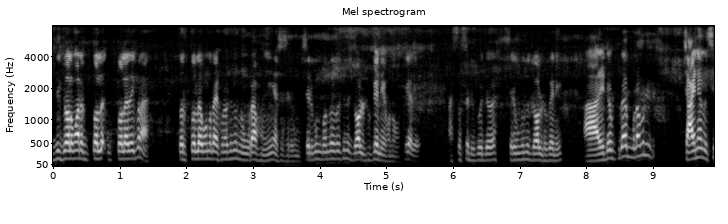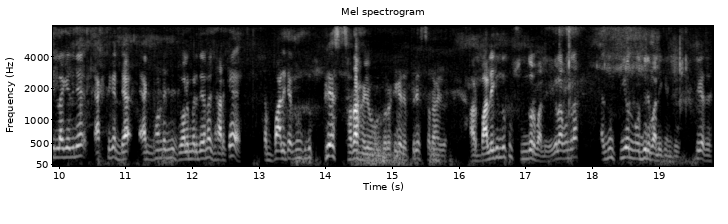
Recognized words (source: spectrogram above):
যদি জল মারার তলে তলে দেখবে না তোর তোলা বন্ধুরা এখনও কিন্তু নোংরা হয়েই আছে সেরকম। সেরকম বন্ধুরা কিন্তু জল ঢুকেনি এখনও, ঠিক আছে? আস্তে আস্তে ঢুকে দেবে, সেরকম কিন্তু জল ঢুকেনি। আর এটা প্রায় মোটামুটি চাইনা মেশিন লাগিয়ে দিলে এক থেকে এক ঘণ্টা যদি জল মেরে দেয় না ঝাড়কে, তা বালিটা কিন্তু ফ্রেশ সাদা হয়ে যাবে বন্ধুরা, ঠিক আছে? ফ্রেশ সাদা হয়ে যাবে। আর বালি কিন্তু খুব সুন্দর বালি, এগুলো বন্ধুরা একদম পিওর নদীর বালি কিন্তু, ঠিক আছে?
